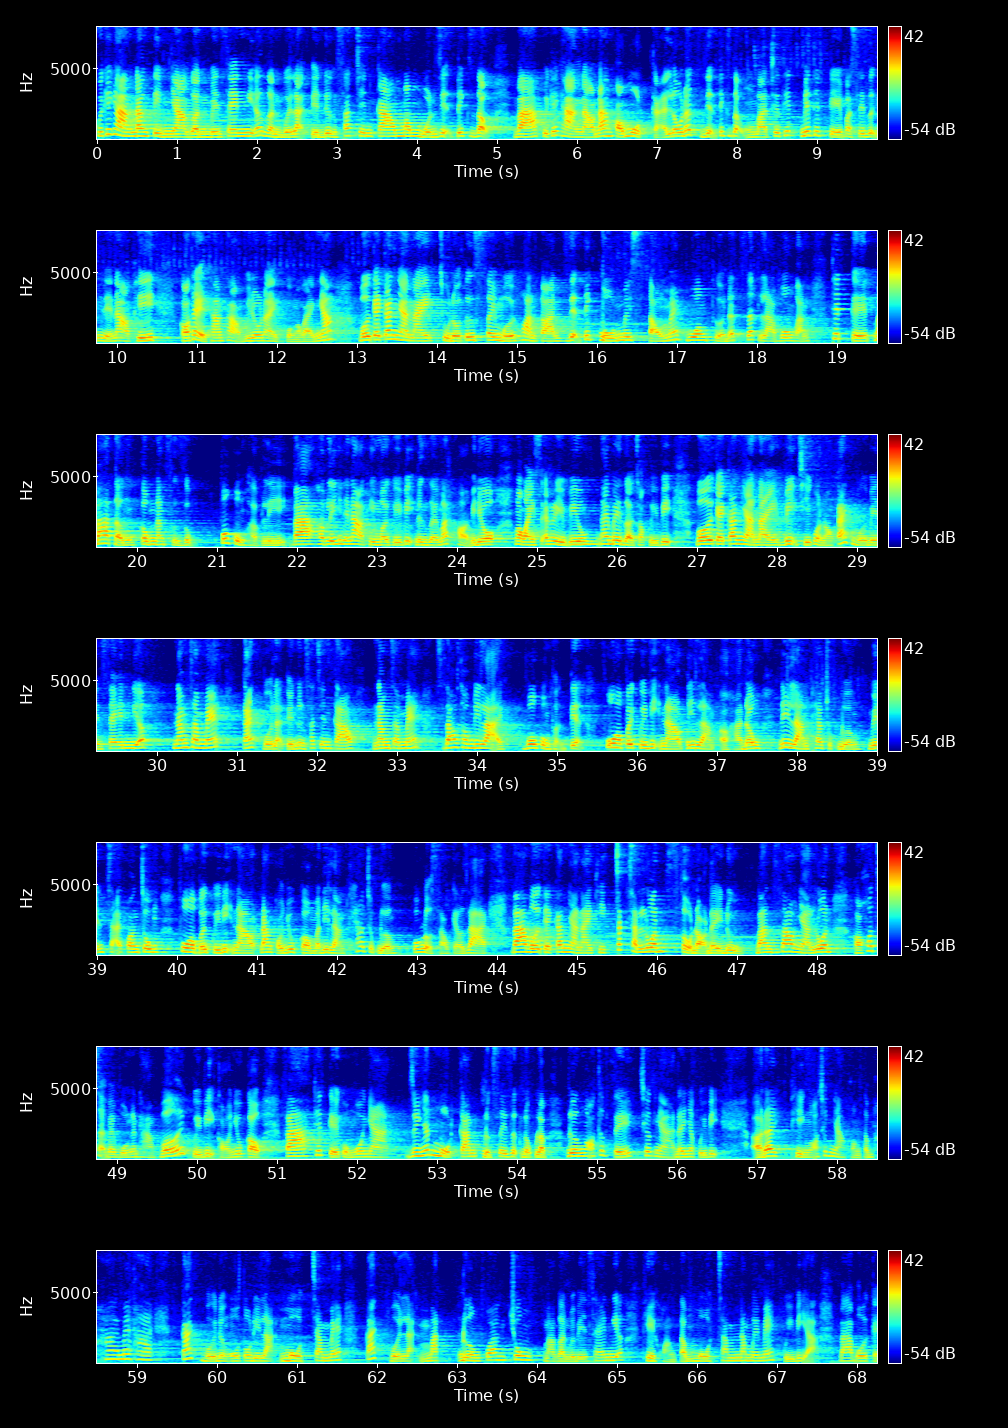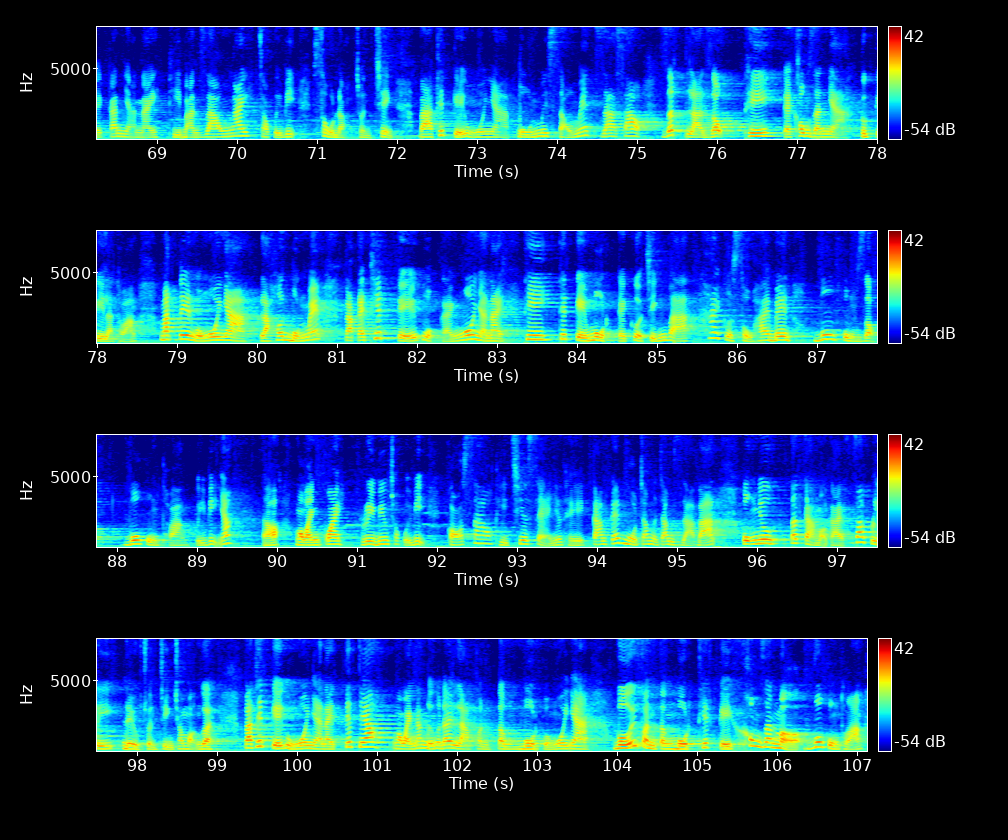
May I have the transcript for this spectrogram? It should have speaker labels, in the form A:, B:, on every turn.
A: Quý khách hàng đang tìm nhà gần bến xe Nghĩa gần với lại tuyến đường sắt trên cao mong muốn diện tích rộng và quý khách hàng nào đang có một cái lô đất diện tích rộng mà chưa thiết biết thiết kế và xây dựng như thế nào thì có thể tham khảo video này của Ngọc Ánh nhé. Với cái căn nhà này chủ đầu tư xây mới hoàn toàn diện tích 46 m2 thửa đất rất là vuông vắn, thiết kế 3 tầng công năng sử dụng vô cùng hợp lý. Và hợp lý như thế nào thì mời quý vị đừng rời mắt khỏi video. Ngọc Ánh sẽ review ngay bây giờ cho quý vị. Với cái căn nhà này, vị trí của nó cách với bến xe Yên Nghĩa 500m cách với lại tuyến đường sắt trên cao 500m giao thông đi lại vô cùng thuận tiện, phù hợp với quý vị nào đi làm ở Hà Đông, đi làm theo trục đường Nguyễn Trãi Quang Trung, phù hợp với quý vị nào đang có nhu cầu mà đi làm theo trục đường quốc lộ 6 kéo dài. Và với cái căn nhà này thì chắc chắn luôn, sổ đỏ đầy đủ, bàn giao nhà luôn, có hỗ trợ vay vốn ngân hàng với quý vị có nhu cầu. Và thiết kế của ngôi nhà, duy nhất một căn được xây dựng độc lập, đường ngõ thực tế trước nhà. Đây nha quý vị. Ở đây thì ngõ trước nhà khoảng tầm 2m2 cách với đường ô tô đi lại 100m, cách với lại mặt đường Quang Trung mà gần với bến xe Nghĩa thì khoảng tầm 150m quý vị ạ. Và với cái căn nhà này thì bàn giao ngay cho quý vị sổ đỏ chuẩn chỉnh và thiết kế của ngôi nhà 46m ra sao rất là rộng thì cái không gian nhà cực kỳ là thoáng. Mặt tiền của ngôi nhà là hơn 4m và cái thiết kế của cái ngôi nhà này thì thiết kế một cái cửa chính và hai cửa sổ hai bên vô cùng rộng vô cùng thoáng quý vị nhé đó Ngọc Ánh quay review cho quý vị có sao thì chia sẻ như thế cam kết 100% giá bán cũng như tất cả mọi cái pháp lý đều chuẩn chỉnh cho mọi người. Và thiết kế của ngôi nhà này tiếp theo Ngọc Ánh đang đứng ở đây là phần tầng 1 của ngôi nhà. Với phần tầng 1 thiết kế không gian mở vô cùng thoáng.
